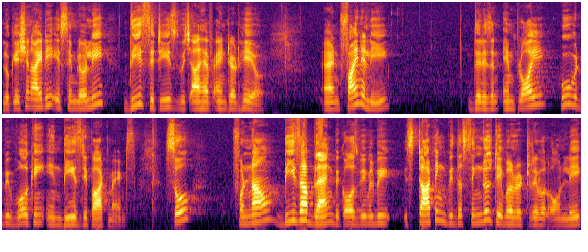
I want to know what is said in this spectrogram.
location ID is similarly these cities which I have entered here. And finally there is an employee who would be working in these departments. So for now these are blank because we will be starting with the single table retrieval only.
